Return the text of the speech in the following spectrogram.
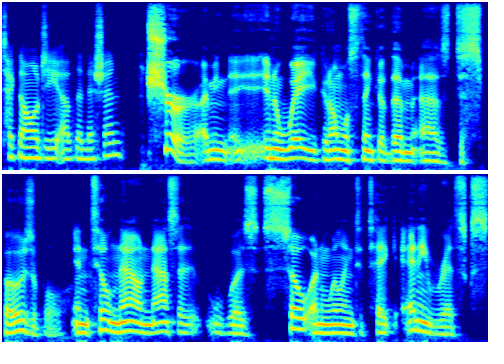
technology of the mission? Sure. I mean, in a way, you could almost think of them as disposable. Until now, NASA was so unwilling to take any risks.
